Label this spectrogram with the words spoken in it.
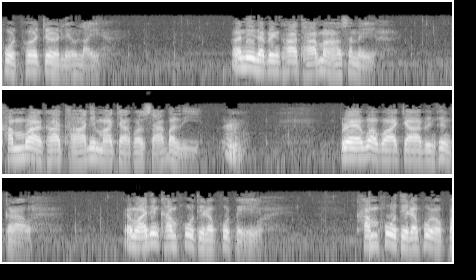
พูดเพ้อเจ้อเหลวไหล อันนี้จะเป็นคาถามหาเสน่ห์คำว่าคาถานี่มาจากภาษาบาลี แปลว่าวาจาเป็นเครื่องกล่าว ก็หมายถึงคำพูดที่เราพูดไปเองคำพูดที่เราพูดออกไป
